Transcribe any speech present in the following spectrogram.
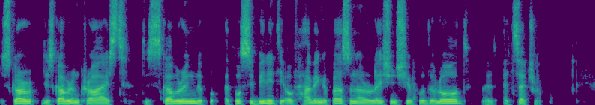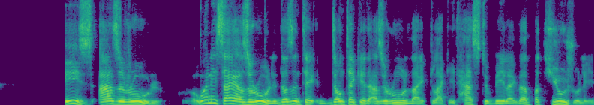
discover, discovering Christ, discovering the a possibility of having a personal relationship with the Lord, etc., is as a rule when you say as a rule, it doesn't take don't take it as a rule like like it has to be like that. But usually,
